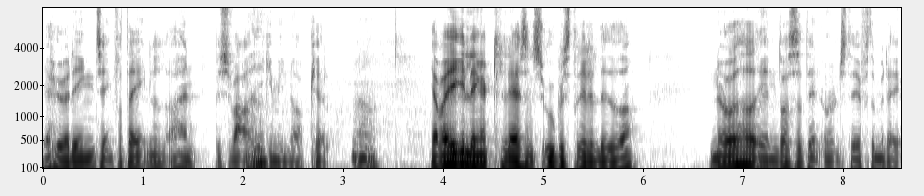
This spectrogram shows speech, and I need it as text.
Jeg hørte ingenting fra Daniel, og han besvarede ikke mine opkald. Jeg var ikke længere klassens ubestridte leder. Noget havde ændret sig den onsdag eftermiddag,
